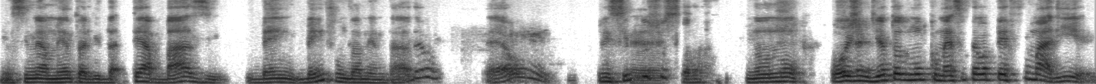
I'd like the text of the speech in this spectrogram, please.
ensinamento ali, da- ter a base bem, bem fundamentada é o, é o princípio do é, sucesso. Não, não, hoje em dia, todo mundo começa pela perfumaria,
